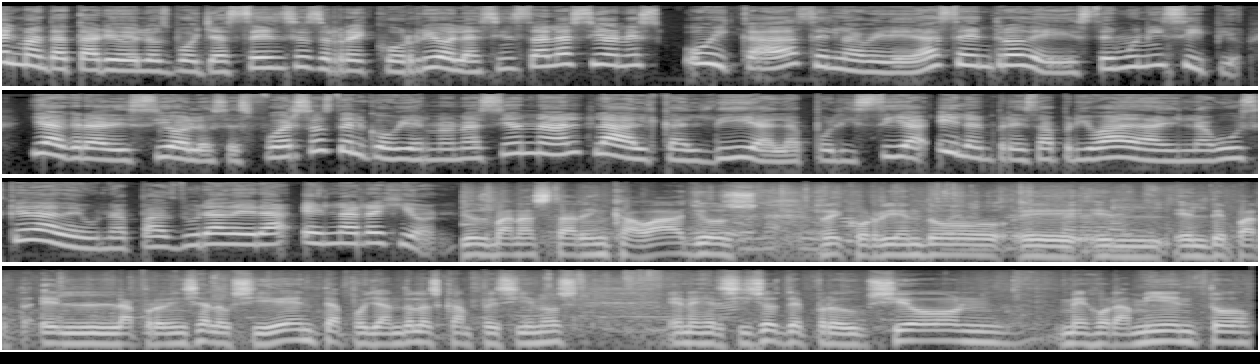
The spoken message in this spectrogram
El mandatario de los boyacenses recorrió las instalaciones ubicadas en la vereda centro de este municipio y agradeció los esfuerzos del gobierno nacional, la alcaldía, la policía y la empresa privada en la búsqueda de una paz duradera en la región. Ellos van a estar en caballos recorriendo eh, la provincia del occidente, apoyando a los campesinos en ejercicios de producción, mejoramiento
